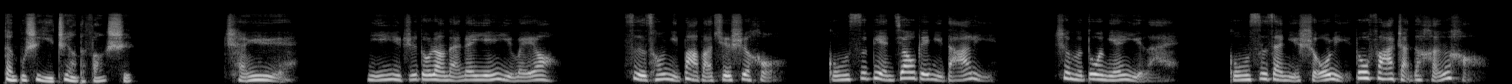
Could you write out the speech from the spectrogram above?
但不是以这样的方式。陈玉，你一直都让奶奶引以为傲。自从你爸爸去世后，公司便交给你打理，这么多年以来。公司在你手里都发展的很好，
